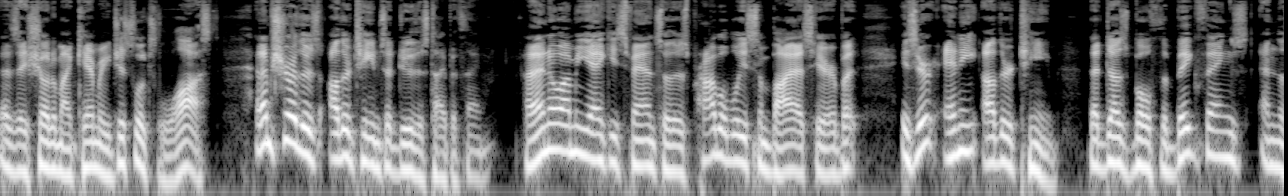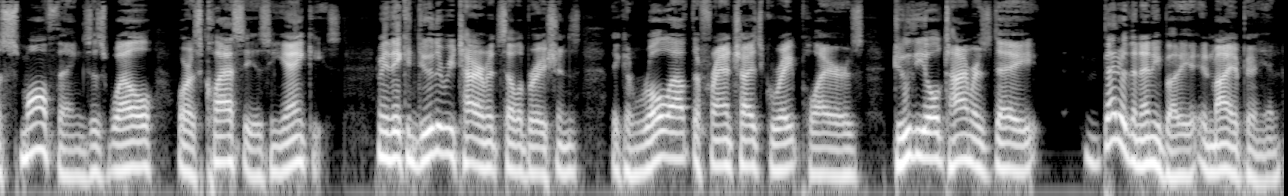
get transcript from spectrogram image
as they showed him on camera, he just looks lost. And I'm sure there's other teams that do this type of thing. And I know I'm a Yankees fan, so there's probably some bias here, but is there any other team that does both the big things and the small things as well or as classy as the Yankees? I mean, they can do the retirement celebrations. They can roll out the franchise great players, do the old timers day better than anybody, in my opinion.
